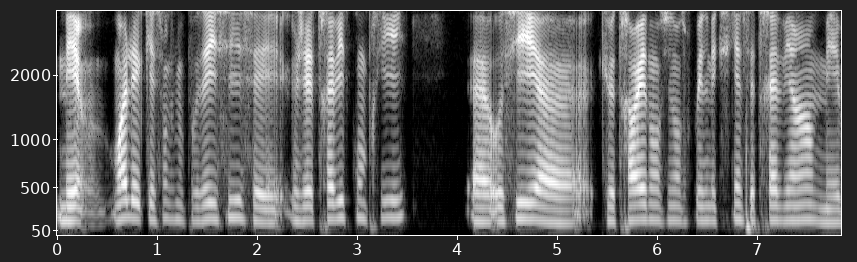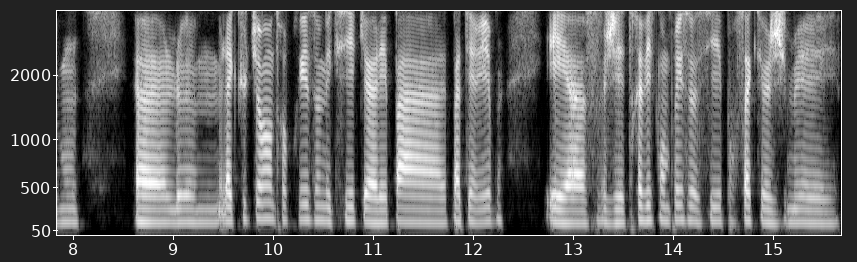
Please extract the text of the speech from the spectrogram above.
Mais, moi, les questions que je me posais ici, c'est que j'ai très vite compris, aussi, que travailler dans une entreprise mexicaine, c'est très bien, mais bon, Mmh, la culture d'entreprise au Mexique, elle est pas pas terrible et heu, f j'ai très vite compris, c'est aussi pour ça que je mets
